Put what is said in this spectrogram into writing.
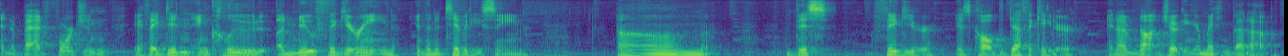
and a bad fortune if they didn't include a new figurine in the nativity scene. Um, this figure is called the Defecator, and I'm not joking or making that up.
